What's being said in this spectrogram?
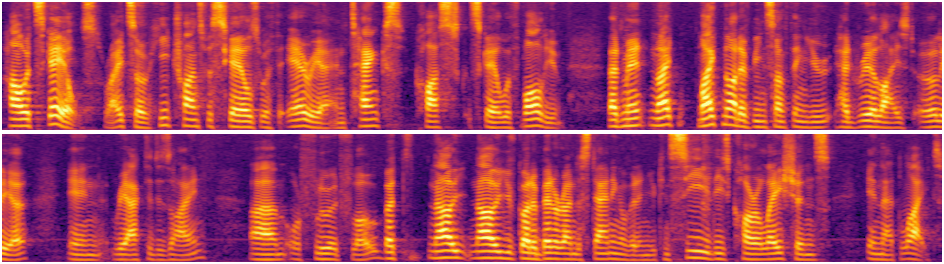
how it scales, right? So heat transfer scales with area and tanks cost scale with volume. That might, might not have been something you had realized earlier in reactor design um, or fluid flow, but now, now you've got a better understanding of it and you can see these correlations in that light.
